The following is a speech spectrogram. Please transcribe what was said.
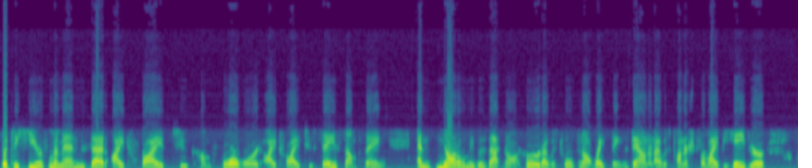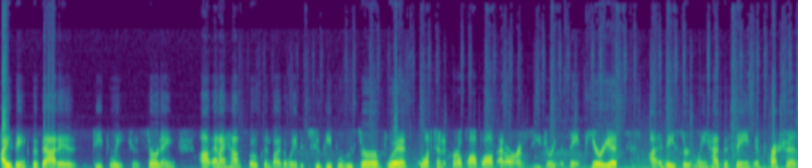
But to hear from a man who said, I tried to come forward, I tried to say something, and not only was that not heard, I was told to not write things down and I was punished for my behavior. I think that that is deeply concerning. Uh, and I have spoken, by the way, to two people who served with Lieutenant Colonel Popov at RMC during the same period, uh, and they certainly had the same impression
